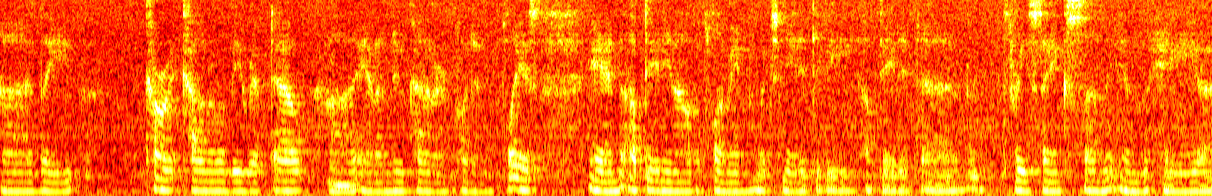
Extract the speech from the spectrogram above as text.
uh, the current counter will be ripped out, uh, Mhm. and a new counter put in place, and updating all the plumbing, which needed to be updated, uh, three sinks um, and a, uh,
